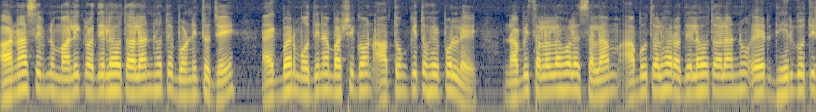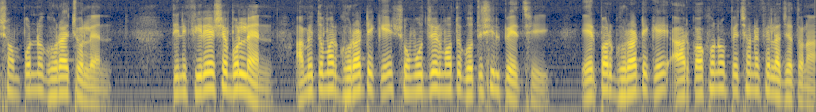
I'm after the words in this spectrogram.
আনাস ইবনু মালিক রদিল্লাহ তাল্লাহ্ন হতে বর্ণিত যে, একবার মদিনাবাসীগণ আতঙ্কিত হয়ে পড়লে নবী সাল্লাহ সাল্লাম আবু তল্লাহ রদিল্লাহ তাল্লাহ্ন এর ধীরগতি সম্পন্ন ঘোড়ায় চললেন তিনি ফিরে এসে বললেন, আমি তোমার ঘোড়াটিকে সমুদ্রের মতো গতিশীল পেয়েছি। এরপর ঘোড়াটিকে আর কখনও পেছনে ফেলা যেত না।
